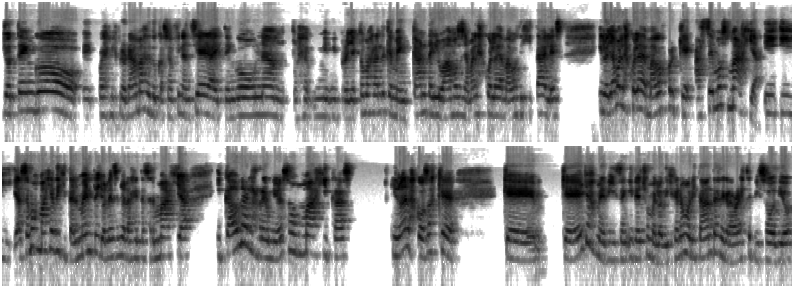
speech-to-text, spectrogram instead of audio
Yo tengo eh, pues mis programas de educación financiera y tengo una, mi, proyecto más grande que me encanta y lo amo, se llama la Escuela de Magos Digitales. Y lo llamo la Escuela de Magos porque hacemos magia y, y hacemos magia digitalmente. Yo le enseño a la gente a hacer magia y cada una de las reuniones son mágicas. Y una de las cosas que, que, que ellas me dicen, y de hecho me lo dijeron ahorita antes de grabar este episodio,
